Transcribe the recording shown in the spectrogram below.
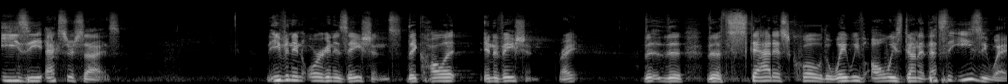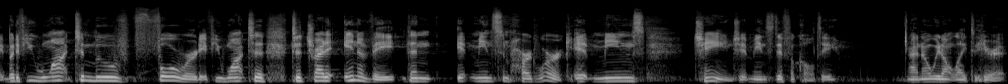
easy exercise. Even in organizations, they call it innovation, right? The, the, the status quo, the way we've always done it, that's the easy way. But if you want to move forward, if you want to, to try to innovate, then it means some hard work. It means change. It means difficulty. I know we don't like to hear it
